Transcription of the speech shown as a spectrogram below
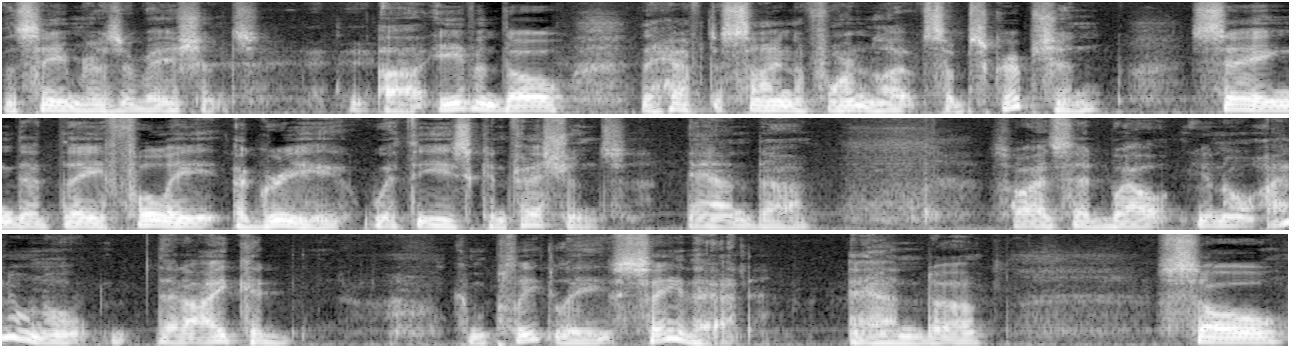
the same reservations. Uh, even though they have to sign a form of subscription, saying that they fully agree with these confessions. And uh, so I said, Well, you know, I don't know that I could completely say that. And uh, so,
